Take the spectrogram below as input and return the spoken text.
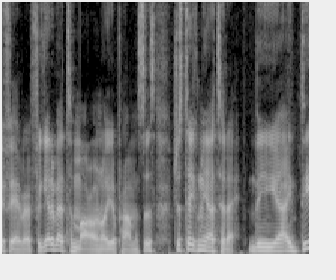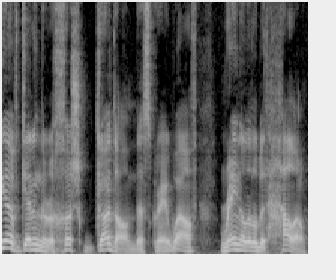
a favor, forget about tomorrow and all your promises. Just take me out today. The idea of getting the Rechush Gadol, this great wealth, rang a little bit hollow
